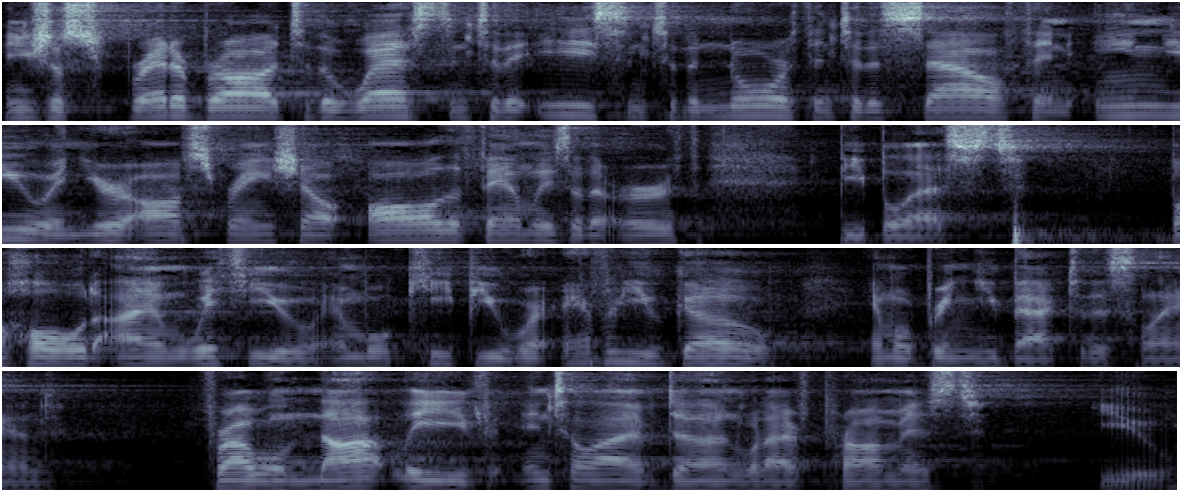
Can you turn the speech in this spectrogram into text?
and you shall spread abroad to the west and to the east and to the north and to the south. And in you and your offspring shall all the families of the earth be blessed. Behold, I am with you and will keep you wherever you go and will bring you back to this land. For I will not leave until I have done what I have promised you.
